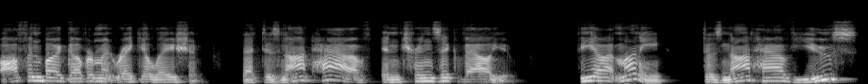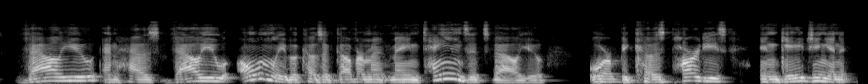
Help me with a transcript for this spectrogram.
often by government regulation, that does not have intrinsic value. Fiat money does not have use, value, and has value only because a government maintains its value or because parties engaging in,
